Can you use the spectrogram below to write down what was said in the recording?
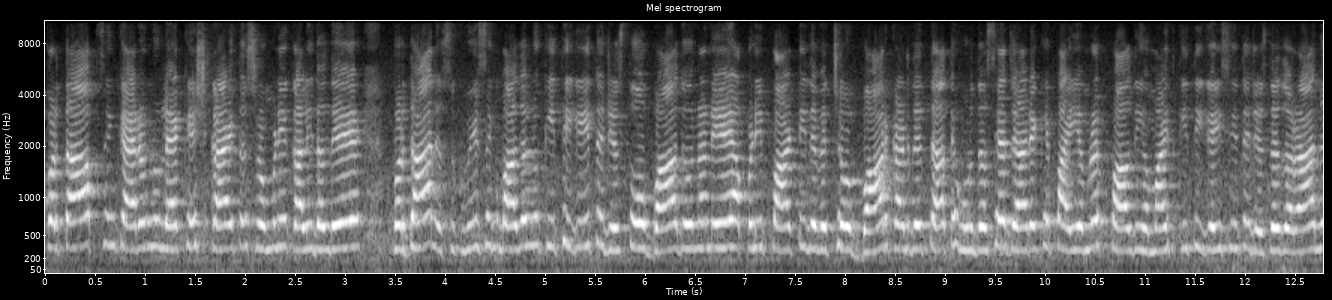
ਪ੍ਰਤਾਪ ਸਿੰਘ ਕੈਰੋ ਨੂੰ ਲੈ ਕੇ ਸ਼ਿਕਾਇਤ ਸ਼੍ਰੋਮਣੀ ਅਕਾਲੀ ਦਲ ਦੇ ਪ੍ਰਧਾਨ ਸੁਖਬੀਰ ਸਿੰਘ ਬਾਦਲ ਨੂੰ ਕੀਤੀ ਗਈ ਤੇ ਜਿਸ ਤੋਂ ਬਾਅਦ ਉਹਨਾਂ ਨੇ ਆਪਣੀ ਪਾਰਟੀ ਦੇ ਵਿੱਚੋਂ ਬਾਹਰ ਕੱਢ ਦਿੱਤਾ ਤੇ ਹੁਣ ਦੱਸਿਆ ਜਾ ਰਿਹਾ ਕਿ ਭਾਈ ਅਮਰਤਪਾਲ ਦੀ ਹਮਾਇਤ ਕੀਤੀ ਗਈ ਸੀ ਤੇ ਜਿਸ ਦੇ ਦੌਰਾਨ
